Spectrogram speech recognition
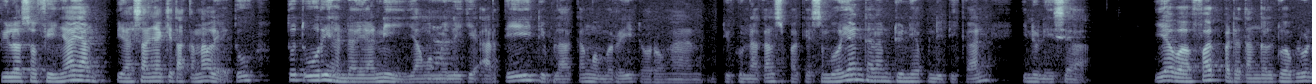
Filosofinya yang biasanya kita kenal yaitu Tut Uri Handayani yang memiliki arti di belakang memberi dorongan, digunakan sebagai semboyan dalam dunia pendidikan Indonesia. Ia wafat pada tanggal 26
